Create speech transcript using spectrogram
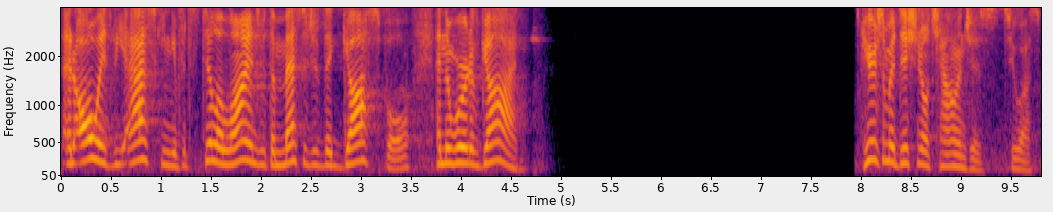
and always be asking if it still aligns with the message of the gospel and the Word of God. Here's some additional challenges to us.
